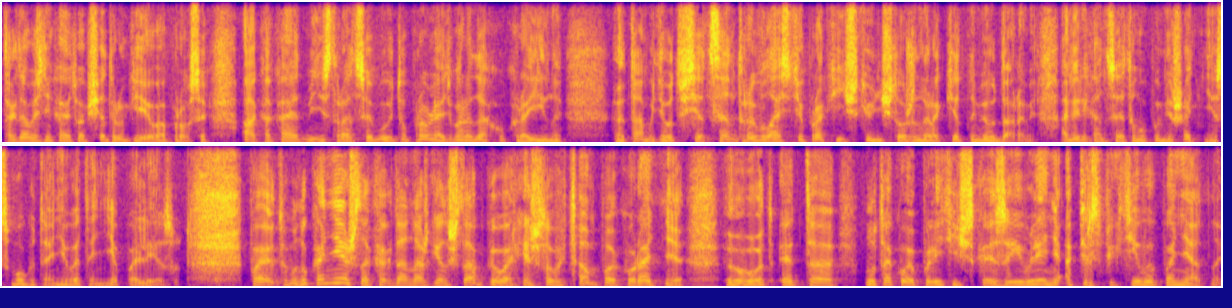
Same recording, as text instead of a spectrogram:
Тогда возникают вообще другие вопросы. А какая администрация будет управлять в городах Украины, э, там, где вот все центры власти практически уничтожены ракетными ударами? Американцы этому помешать не смогут, и они в это не полезут. Поэтому, ну, конечно, когда наш генштаб говорит, что вы там поаккуратнее, вот, это, ну, такое политическое заявление, а перспективы понятны.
